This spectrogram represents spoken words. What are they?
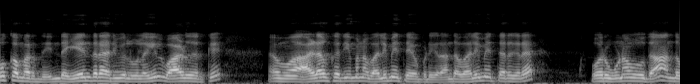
ஊக்க மருந்து. இந்த இயந்திர அறிவியல் உலகில் வாழ்வதற்கு அளவுக்கு அதிகமான வலிமை தேவைப்படுகிறது. அந்த வலிமை தருகிற ஒரு உணவு தான் அந்த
